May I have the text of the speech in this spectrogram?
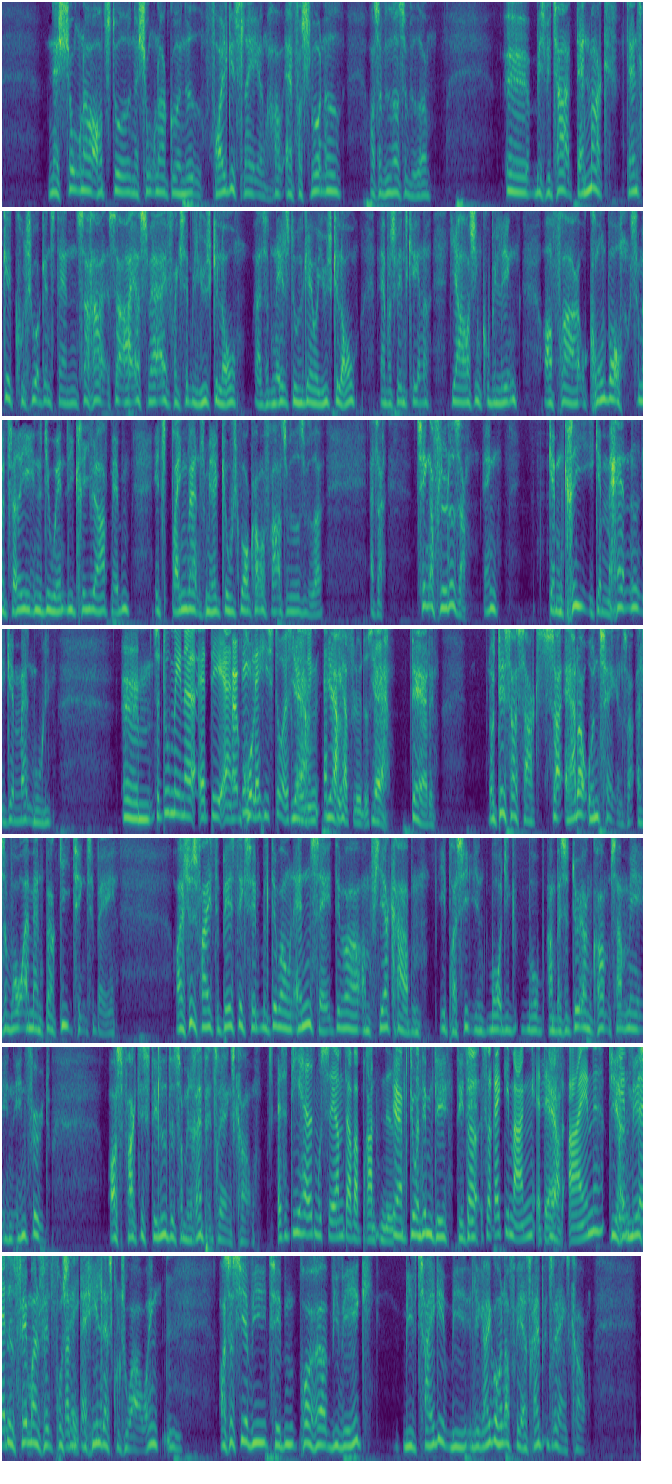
Nationer er opstået, nationer er gået ned, folkeslag er forsvundet, osv. osv. Øh, hvis vi tager Danmark, danske kulturgenstande, så, har, så ejer Sverige for eksempel Jyske Lov, altså den ældste udgave af Jyske Lov, er på svenske hænder. De har også en kubiling, op fra Kronborg, som er taget i en af de uendelige krige, vi har haft med dem. Et springvand, som jeg ikke kan huske, hvor kommer fra, osv. osv. Altså, ting har flyttet sig, ikke? Gennem krig, igennem handel, igennem alt muligt. Øhm, så du mener, at det er en del af historisk ja, at ja, de har flyttet sig? Ja, det er det. Når det så er sagt, så er der undtagelser, altså hvor at man bør give ting tilbage. Og jeg synes faktisk, det bedste eksempel, det var en anden sag. Det var om fjerkarpen i Brasilien, hvor, de, hvor ambassadøren kom sammen med en indfødt, og faktisk stillede det som et repatrieringskrav. Altså, de havde et museum, der var brændt ned. Ja, det var nemlig det. det, så, det. så rigtig mange af deres ja, egne... De havde mistet 95 procent af hele deres kulturarv, ikke? Mm. Og så siger vi til dem, prøv at høre, vi vil ikke, vi, tager ikke, vi ligger ikke under for jeres repatrieringskrav.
